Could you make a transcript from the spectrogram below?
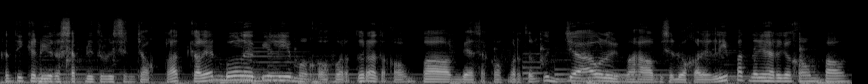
ketika di resep ditulisin coklat, kalian boleh pilih mau couverture atau compound. Biasa couverture tuh jauh lebih mahal, bisa dua kali lipat dari harga compound.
